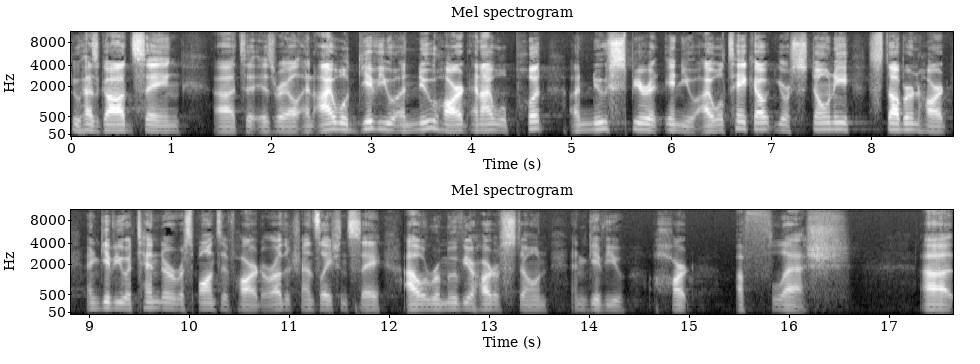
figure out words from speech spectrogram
who has God saying uh, to Israel, And I will give you a new heart, and I will put a new spirit in you. I will take out your stony, stubborn heart and give you a tender, responsive heart. Or other translations say, I will remove your heart of stone and give you a heart of flesh. Uh,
